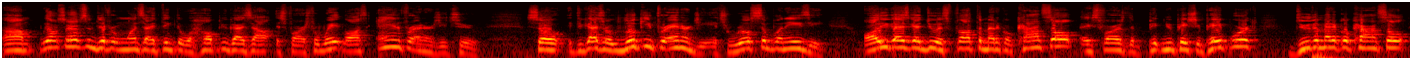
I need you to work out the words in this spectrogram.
Um, we also have some different ones that I think that will help you guys out as far as for weight loss and for energy too. So if you guys are looking for energy, it's real simple and easy. All you guys got to do is fill out the medical consult as far as the new patient paperwork, do the medical consult,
